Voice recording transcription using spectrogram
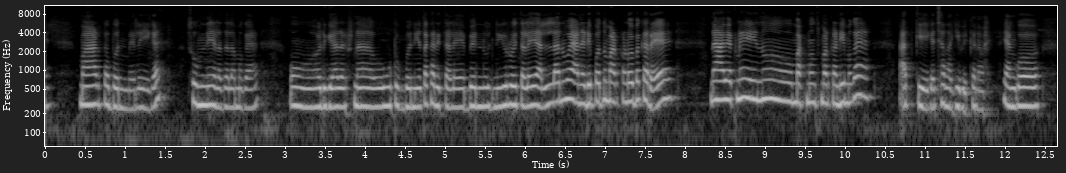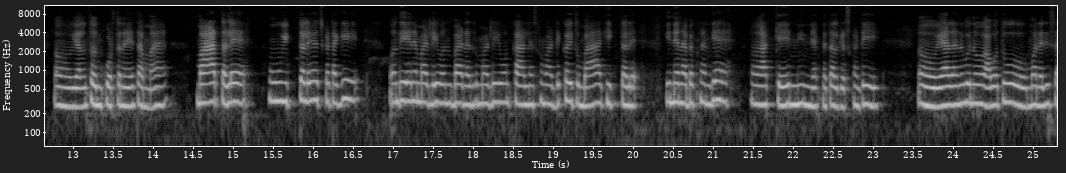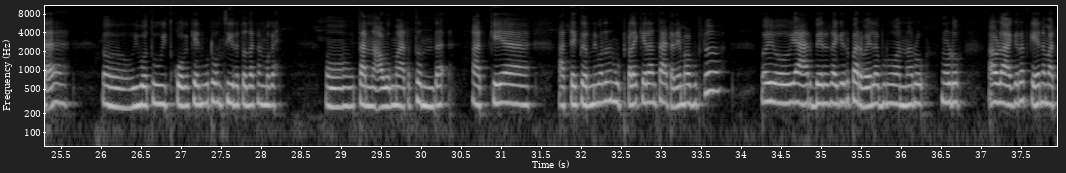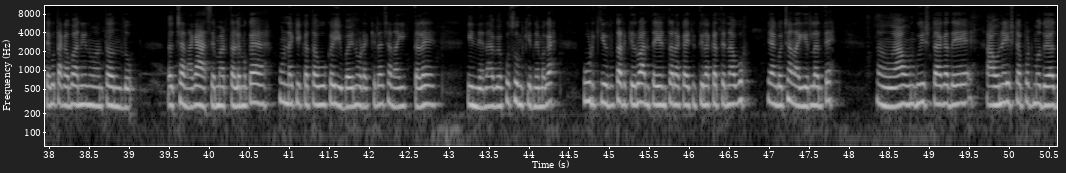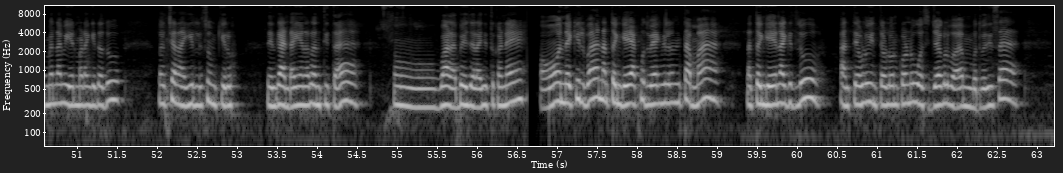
ಮಾಡ್ಕೊ ಬಂದಮೇಲೆ ಈಗ ಸುಮ್ಮನೆ ಹೇಳೋದಲ್ಲ ಮಗ. ಅಡುಗೆ ಆದ ತಕ್ಷಣ ಊಟಕ್ಕೆ ಬನ್ನಿ ಅಂತ ಕರಿತಾಳೆ, ಬೆನ್ನು, ನೀರು ಹೋಯ್ತಾಳೆ, ಎಲ್ಲನೂ ಆನಡಿ ಬಂದು ಮಾಡ್ಕೊಂಡು ಹೋಗ್ಬೇಕಾರೆ. ನಾವ್ಯಾಕೆ ಏನು ಮಕ್ ಮನ್ಸು ಮಾಡ್ಕೊಂಡು ಮಗ? ಅದಕ್ಕೆ ಈಗ ಚೆನ್ನಾಗಿಬೇಕು ನಾವು ಹೆಂಗೋ ಎಲ್ಲ ತಂದು ಕೊಡ್ತಾನೆ ತಮ್ಮ. ಮಾಡ್ತಾಳೆ. ಇಕ್ತಾಳೆ ಅಚ್ಚುಕಟ್ಟಾಗಿ. ಒಂದು ಏನೇ ಮಾಡಲಿ, ಒಂದು ಬಾಣೆದ್ರು ಮಾಡಲಿ, ಒಂದು ಕಾಳಿನ ಹೆಸ್ರು ಮಾಡಲಿ, ಕೈ ತುಂಬ ಹಾಕಿ ಇಕ್ತಾಳೆ. ಇನ್ನೇನಾಗಬೇಕು ನನಗೆ? ಅದಕ್ಕೆ ನಿನ್ನ ಯಾಕೆ ತಲೆಗೆಡ್ಸ್ಕೊಂಡು ಎಲ್ಲನೂ ಅವತ್ತು ಮನೆ ದಿವಸ ಇವತ್ತು ಇತ್ಕೋಗಕ್ಕೆ ಅಂದ್ಬಿಟ್ಟು ಒಂದು ಸೀರೆ ತಂದ ಕಣ್ಮಗ ತನ್ನ ಅವಳಿಗೆ ಮಾತ್ರ ತಂದ. ಅದಕ್ಕೆ ಅತ್ತೆ ಕರ್ನಿವಲ್ಲ ಉಟ್ಕೊಳಕ್ಕೆಲ್ಲ ಅಂತ ಆಟನೇ ಮಾಡಿಬಿಟ್ಟು ಅಯ್ಯೋ, ಯಾರು ಬೇರೆದಾಗಿರೋ ಪರವಾಗಿಲ್ಲ ಬಿಡು ಅನ್ನೋರು. ನೋಡು, ಅವಳು ಆಗಿರೋದಕ್ಕೆ ನಮ್ಮ ಅತ್ತೆಗೂ ತಗೊಬಾ ನೀನು ಅಂತ ಅಂದ್ಲು. ಚೆನ್ನಾಗಿ ಆಸೆ ಮಾಡ್ತಾಳೆ ಮಗ. ಉಣ್ಣಕ್ಕೆ ಕತ್ತವು ಕೈ ಬೈ ನೋಡೋಕ್ಕಿಲ್ಲ ಚೆನ್ನಾಗಿ ಇಕ್ತಾಳೆ. ಇನ್ನೇನಾಗಬೇಕು ಸುಮ್ಕಿದ್ದೆ ಮಗ. ಹುಡ್ಕಿದ್ರು ತಡಕಿದ್ರು, ಅಂತ ಏನು ತರಕಾಯ್ತಿಲ್ಲ ಕತೆ ನಾವು? ಹೆಂಗೋ ಚೆನ್ನಾಗಿರ್ಲಂತೆ. ಅವ್ನಿಗೂ ಇಷ್ಟ ಆಗದೆ, ಅವನೇ ಇಷ್ಟಪಟ್ಟು ಮದುವೆ ಆದ್ಮೇಲೆ ನಾವು ಏನು ಮಾಡಂಗಿರೋದು ಚೆನ್ನಾಗಿರ್ಲಿ ಸುಮ್ಕಿರು. ನಿನ್ನ ಗಂಡ ಏನಾರು ಅಂತಿತ್ತಾ? ಭಾಳ ಬೇಜಾರಾಗಿತ್ತು ಕಣೆ. ಹ್ಞೂ ಅನ್ನಕ್ಕಿಲ್ವಾ ನನ್ನ ತಂಗಿ ಯಾಕೆ ಮದುವೆ ಆಗಿಲ್ಲ ನನ್ನ ತಮ್ಮ ನನ್ನ ತಂಗಿ ಏನಾಗಿದ್ಲು? ಅಂತೇಳು ಇಂಥೇಳು ಅಂದ್ಕೊಂಡು ಹೊಸ ಜಾಗಲ್ವಾ ಮದುವೆ ದಿವಸ.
